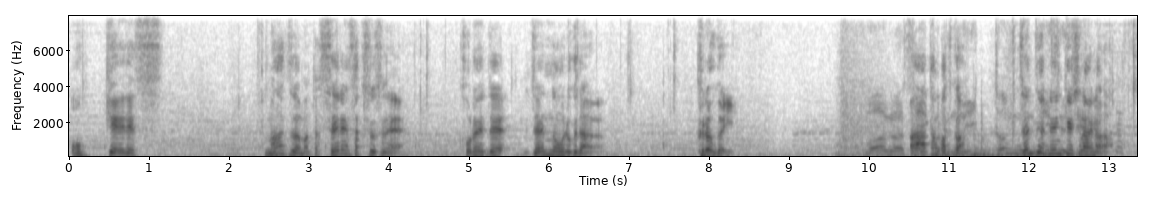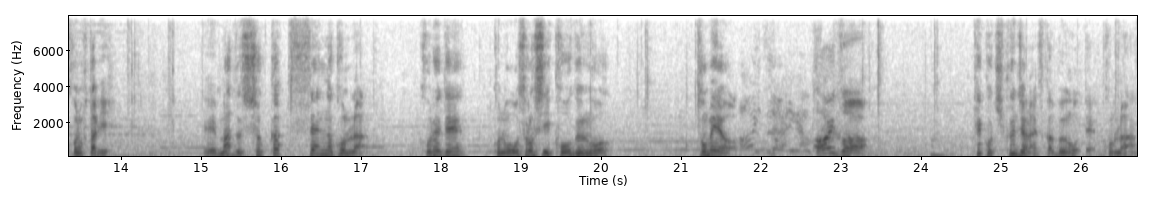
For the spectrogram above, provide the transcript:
OK です。まずはまた精錬作数ですね。これで全能力ダウン。クラウがいい。あー単発か。全然連携しないななこの2人、えーまず諸葛戦の混乱。これでこの恐ろしい行軍を止めよ。う合図。結構効くんじゃないですか文王って混乱。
